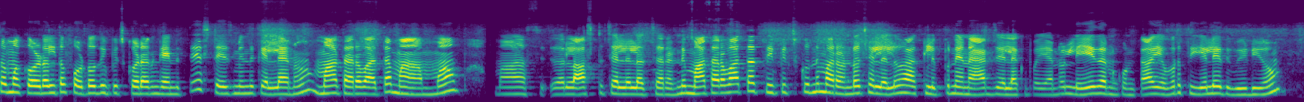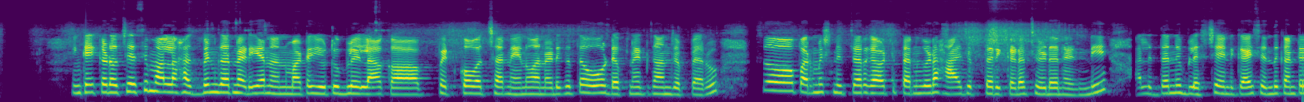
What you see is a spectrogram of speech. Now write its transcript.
సో మా కోడలతో ఫోటో తీపించుకోవడానికి అయితే స్టేజ్ మీదకి వెళ్ళాను. మా తర్వాత మా అమ్మ మా లాస్ట్ చెల్లెలు వచ్చారండి. మా తర్వాత తీపించుకుంది మా రెండో చెల్లెలు. ఆ క్లిప్ నేను యాడ్ చేయలేకపోయాను. లేదనుకుంటా. ఎవరు తీయలేదు వీడియో. ఇంకా ఇక్కడ వచ్చేసి మళ్ళీ హస్బెండ్ గారిని అడిగాను అనమాట యూట్యూబ్లో ఇలా పెట్టుకోవచ్చా నేను? అని అడిగితే ఓ డెఫినెట్గా అని చెప్పారు. సో పర్మిషన్ ఇచ్చారు కాబట్టి తను కూడా హాయ్ చెప్తారు ఇక్కడ చూడనండి. వాళ్ళిద్దరిని బ్లెస్ చేయండి గైస్ ఎందుకంటే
